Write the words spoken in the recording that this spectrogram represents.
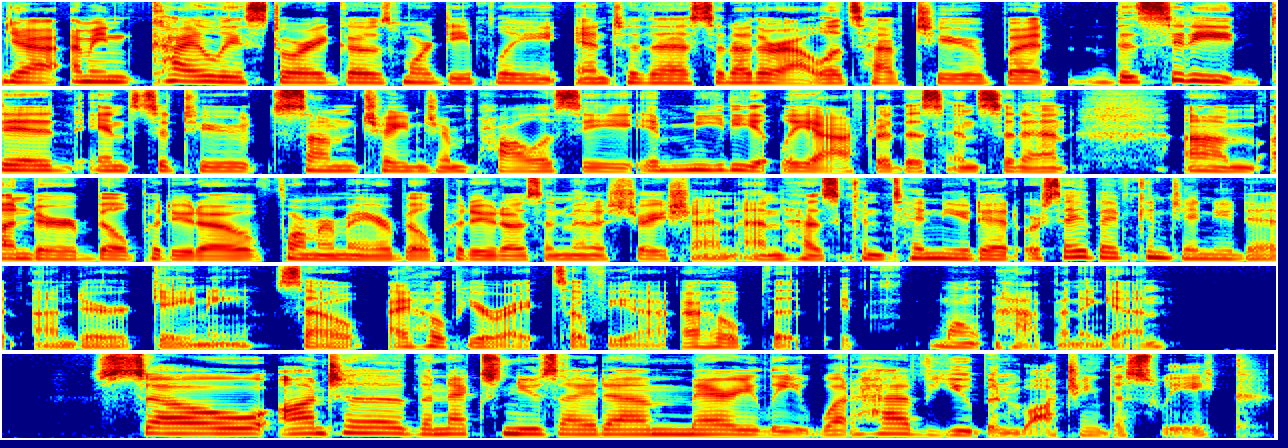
Yeah, I mean, Kiley's story goes more deeply into this, and other outlets have too. But the city did institute some change in policy immediately after this incident um, under Bill Peduto, former Mayor Bill Peduto's administration, and has continued it, or say they've continued it under Gainey. So I hope you're right, Sophia. I hope that it won't happen again. So, on to the next news item. Mary Lee, what have you been watching this week?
